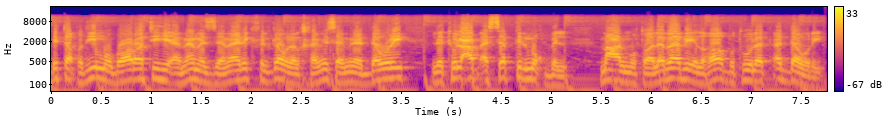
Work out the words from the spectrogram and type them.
بتقديم مباراته أمام الزمالك في الجولة الخامسة من الدوري لتلعب السبت المقبل مع المطالبة بإلغاء بطولة الدوري.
